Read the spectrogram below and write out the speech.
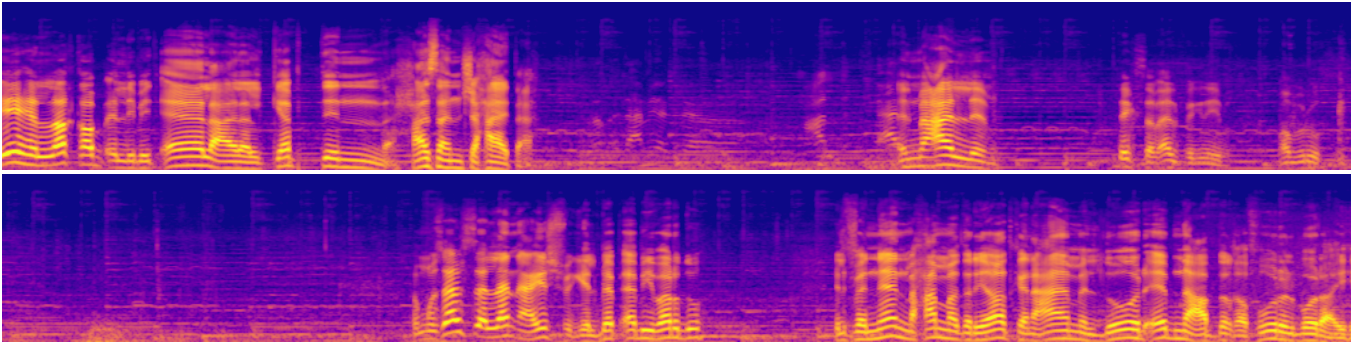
إيه اللقب اللي بيتقال على الكابتن حسن شحاتة؟ المعلم. تكسب ألف جنيه. مبروك. في مسلسل لن أعيش في جلباب أبي برضو الفنان محمد رياض كان عامل دور ابن عبد الغفور البرعي.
